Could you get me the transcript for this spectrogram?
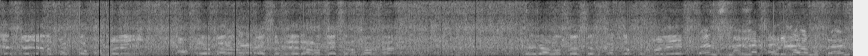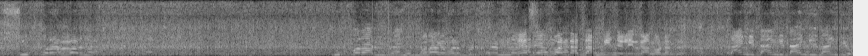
இயற்கை அந்த பச்சை புல்வெளி. அப்படியே பாருங்க லொக்கேஷன் ஏரியா லொக்கேஷனை பாருங்க. ஏரியா லொக்கேஷன் பச்சை புல்வெளி ஃப்ரெண்ட்ஸ் நல்ல கறி குழம்பு ஃப்ரெண்ட்ஸ் சூப்பரா பாருங்க. சூப்பரா இருக்கு ஃப்ரெண்ட்ஸ் இந்த மாதிரி உங்களுக்கு பிடிச்சா சூப்பர்டா தம்பின்னு சொல்லியிருக்காங்க உனக்கு. தேங்க்யூ தேங்க்யூ தேங்க்யூ தேங்க்யூ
